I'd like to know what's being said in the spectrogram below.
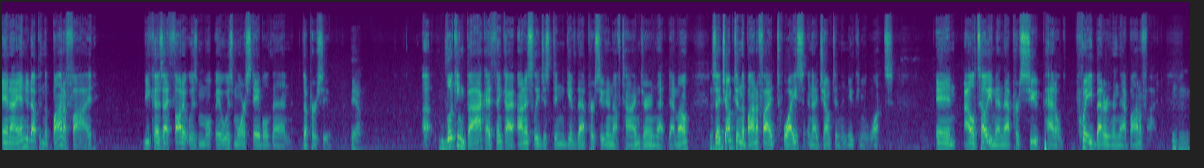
and I ended up in the Bonafide because I thought it was more it was more stable than the Pursuit. yeah. Uh, looking back, I think I honestly just didn't give that Pursuit enough time during that demo because I jumped in the Bonafide twice and I jumped in the NuCanoe once. And I'll tell you, man, that Pursuit paddled way better than that Bonafide. Mhm.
